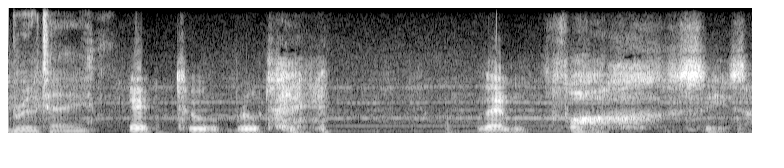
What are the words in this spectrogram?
Brute. Et tu, Brute. Then fall, Caesar.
